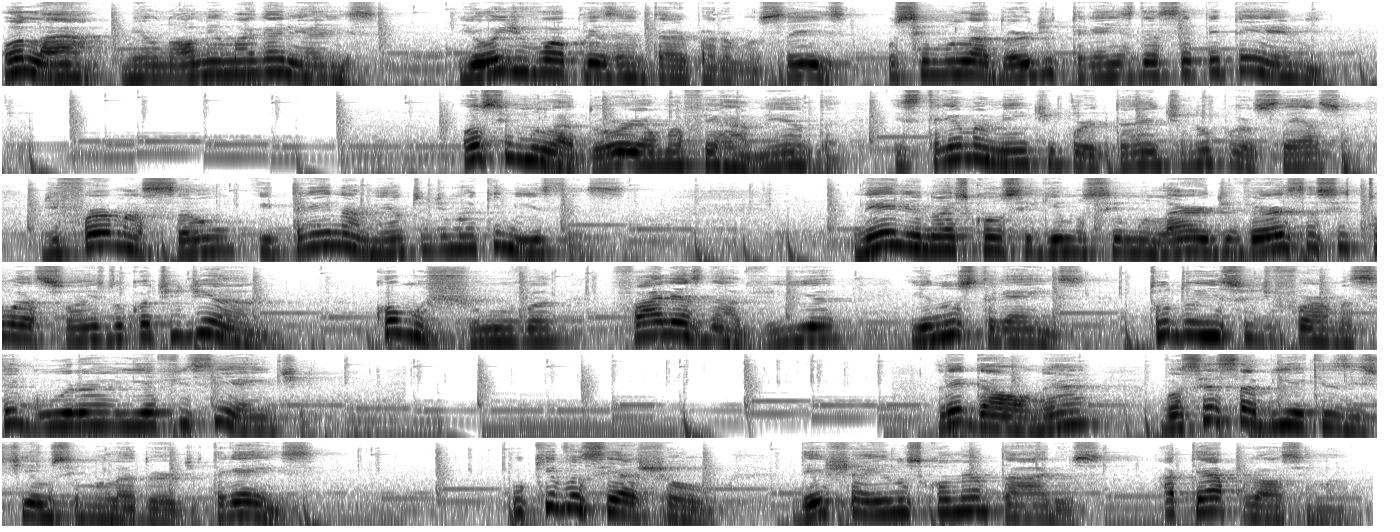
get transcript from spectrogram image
Olá, meu nome é Magalhães e hoje vou apresentar para vocês o simulador de trens da CPTM. O simulador é uma ferramenta extremamente importante no processo de formação e treinamento de maquinistas. Nele nós conseguimos simular diversas situações do cotidiano, como chuva, falhas na via e nos trens, tudo isso de forma segura e eficiente. Legal, né? Você sabia que existia um simulador de trens? O que você achou? Deixa aí nos comentários. Até a próxima!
